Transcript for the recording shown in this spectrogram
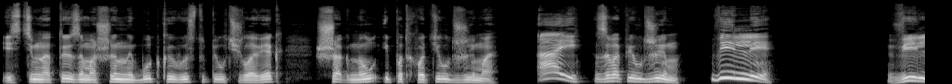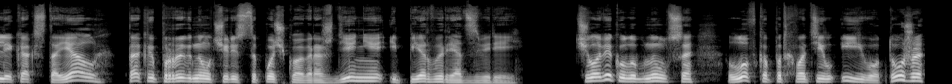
из темноты за машинной будкой выступил человек, шагнул и подхватил Джима. «Ай!» – завопил Джим. «Вилли!» Вилли как стоял, так и прыгнул через цепочку ограждения и первый ряд зверей. Человек улыбнулся, ловко подхватил и его тоже,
